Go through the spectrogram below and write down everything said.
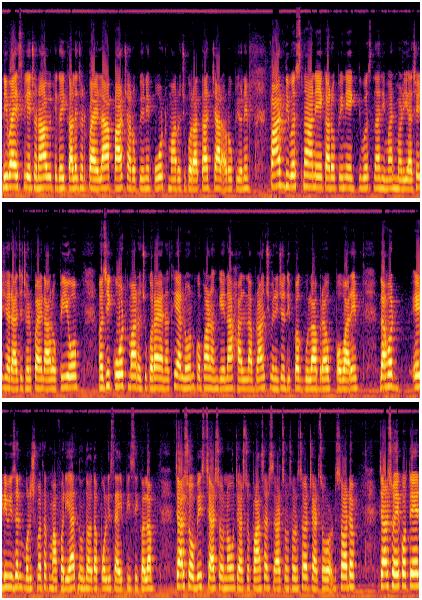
ડીવાયએસપીએ જણાવ્યું કે ગઈકાલે ઝડપાયેલા પાંચ આરોપીઓને કોર્ટમાં રજૂ કરાતા ચાર આરોપીઓને પાંચ દિવસના અને એક આરોપીને એક દિવસના રિમાન્ડ મળ્યા છે, જ્યારે આજે ઝડપાયેલા આરોપીઓ હજી કોર્ટમાં રજૂ કરાયા નથી. આ લોન કૌભાંડ અંગેના હાલના બ્રાન્ચ મેનેજર દીપક ગુલાબરાવ પવારે દાહોદ એ ડિવિઝન પોલીસ મથકમાં ફરિયાદ નોંધાવતા પોલીસ આઈપીસી કલમ ચારસો વીસ, ચારસો નવ, ચારસો પાસઠ, ચારસો સડસઠ, ચારસો અડસઠ, ચારસો એકોતેર,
